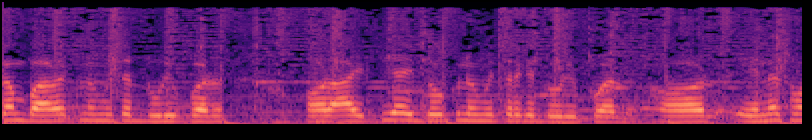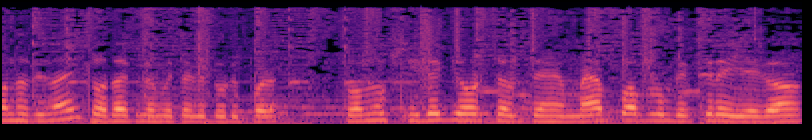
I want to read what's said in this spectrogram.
विक्रम लिखा हुआ विक्रम बारह किलोमीटर दूरी पर और आईटीआई दो किलोमीटर की दूरी पर और एन एस वन चौदह किलोमीटर की दूरी पर। तो हम लोग सीधे की ओर चलते हैं। मैप को आप लोग देखते रहिएगा।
